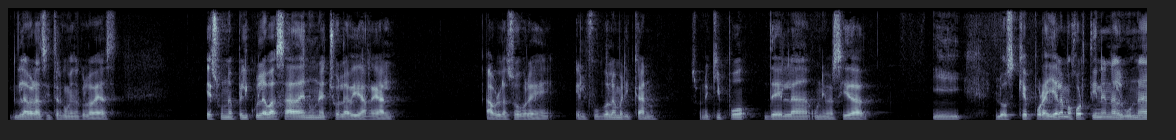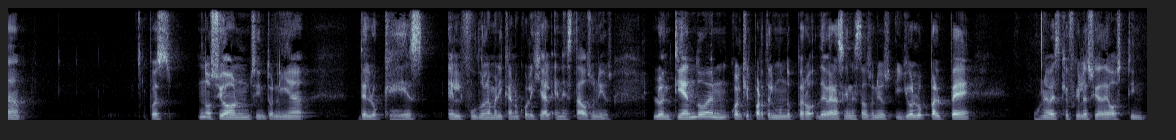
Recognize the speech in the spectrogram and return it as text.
la verdad sí te recomiendo que la veas. Es una película basada en un hecho de la vida real. Habla sobre el fútbol americano. Es un equipo de la universidad y los que por ahí a lo mejor tienen alguna pues noción, sintonía de lo que es el fútbol americano colegial en Estados Unidos. Lo entiendo en cualquier parte del mundo, pero de veras en Estados Unidos, y yo lo palpé una vez que fui a la ciudad de Austin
